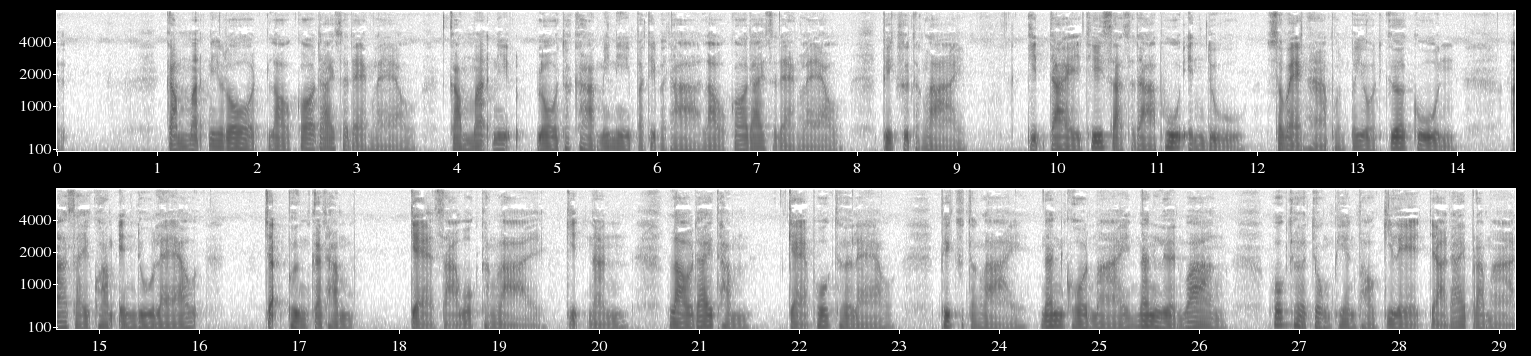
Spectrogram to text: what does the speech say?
อกรรมนิโรธเราก็ได้แสดงแล้ว กรรมนิโรธคามินีปฏิปทาเราก็ได้แสดงแล้ว ภิกษุทั้งหลาย กิจใดที่ศาสดาผู้เอ็นดูสแสวงหาผลประโยชน์เกื้อกูล อาศัยความเอ็นดูแล้ว จะพึงกระทำ แก่สาวกทั้งหลาย กิจนั้น เราได้ทำแก่พวกเธอแล้ว ภิกษุทั้งหลาย นั่นโคนไม้ นั่นเรือนว่าง พวกเธอจงเพียรเผากิเลสอย่าได้ประมาท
